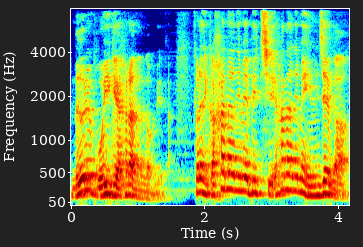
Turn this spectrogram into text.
늘 보이게 하라는 겁니다. 그러니까 하나님의 빛이, 하나님의 임재가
